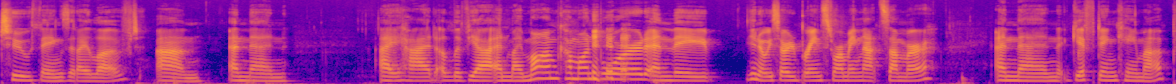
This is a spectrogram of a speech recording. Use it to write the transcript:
two things that I loved. Um, and then I had Olivia and my mom come on board, and they, you know, we started brainstorming that summer, and then gifting came up,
